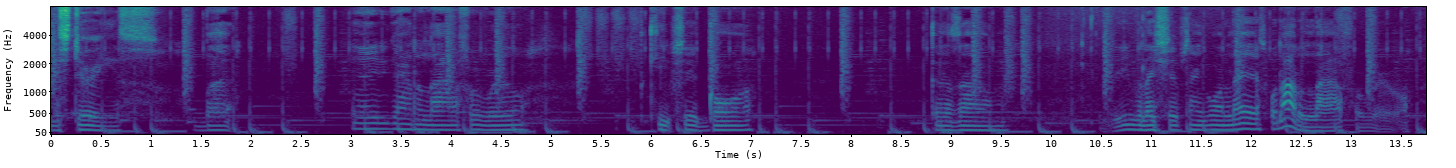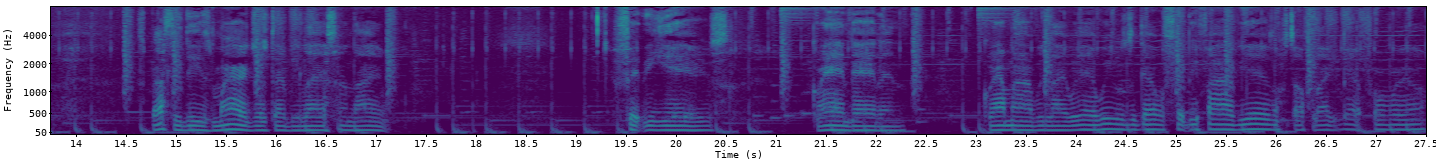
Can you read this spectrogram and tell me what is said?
mysterious. But yeah, you gotta lie for real. Keep shit going. Cause um these relationships ain't gonna last without a lie for real. Especially these marriages that be lasting like fifty years. Granddad and grandma be like, well, yeah, we was together 55 years and stuff like that for real.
